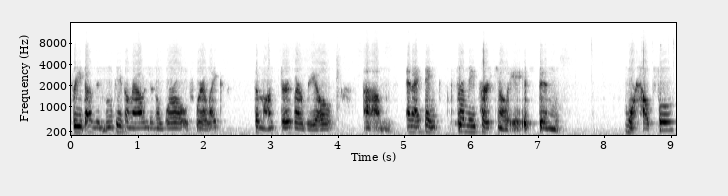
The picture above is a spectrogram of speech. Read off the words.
freedom in moving around in a world where like the monsters are real. Um, and I think for me personally, it's been more helpful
